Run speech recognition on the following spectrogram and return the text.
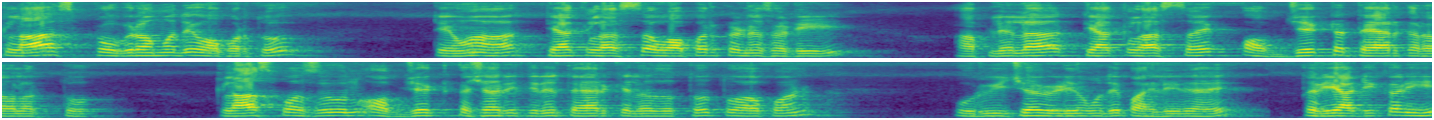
क्लास प्रोग्राममध्ये वापरतो तेव्हा त्या क्लासचा वापर करण्यासाठी आपल्याला त्या क्लासचा एक ऑब्जेक्ट तयार करावा लागतो. क्लासपासून ऑब्जेक्ट कशा रीतीने तयार केला जातो तो आपण पूर्वीच्या व्हिडिओमध्ये पाहिलेले आहे. तर या ठिकाणी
